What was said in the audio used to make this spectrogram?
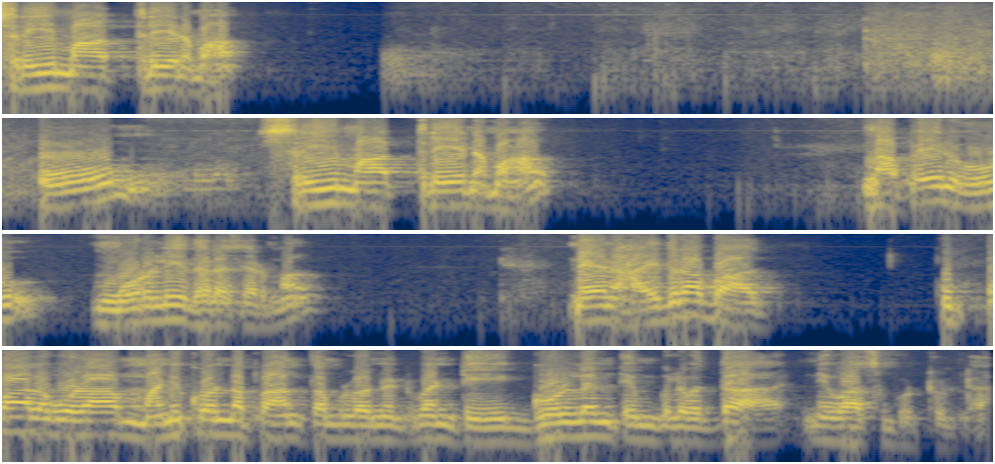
శ్రీమాత్రే నమ. ఓం శ్రీమాత్రే నమ. నా పేరు మురళీధర శర్మ. నేను హైదరాబాద్ ఉప్పాలగూడ మణికొండ ప్రాంతంలో ఉన్నటువంటి గోల్డెన్ టెంపుల్ వద్ద నివాసపుట్టుంటా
